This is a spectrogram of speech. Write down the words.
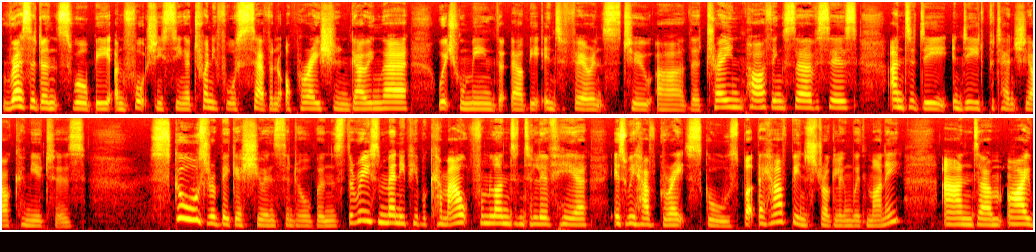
Residents will be unfortunately seeing a 24 7 operation going there, which will mean that there'll be interference to uh, the train pathing services and to de- indeed potentially our commuters. Schools are a big issue in St Albans. The reason many people come out from London to live here is we have great schools, but they have been struggling with money. And um, I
